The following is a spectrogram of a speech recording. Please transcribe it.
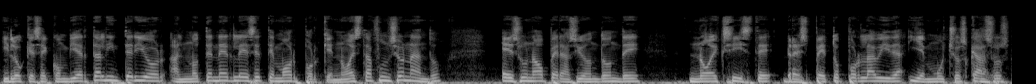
Y lo que se convierte al interior, al no tenerle ese temor porque no está funcionando, es una operación donde no existe respeto por la vida y en muchos casos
